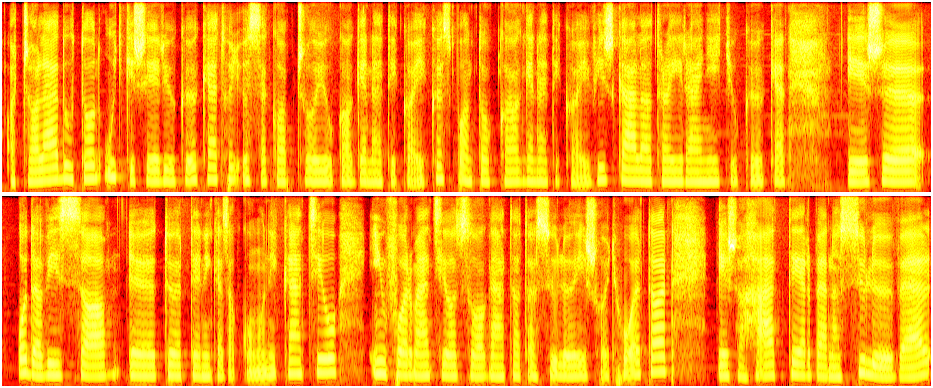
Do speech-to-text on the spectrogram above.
a családúton úgy kísérjük őket, hogy összekapcsoljuk a genetikai központokkal, genetikai vizsgálatra irányítjuk őket, és oda-vissza történik ez a kommunikáció, információt szolgáltat a szülő is, hogy hol tart, és a háttérben a szülővel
